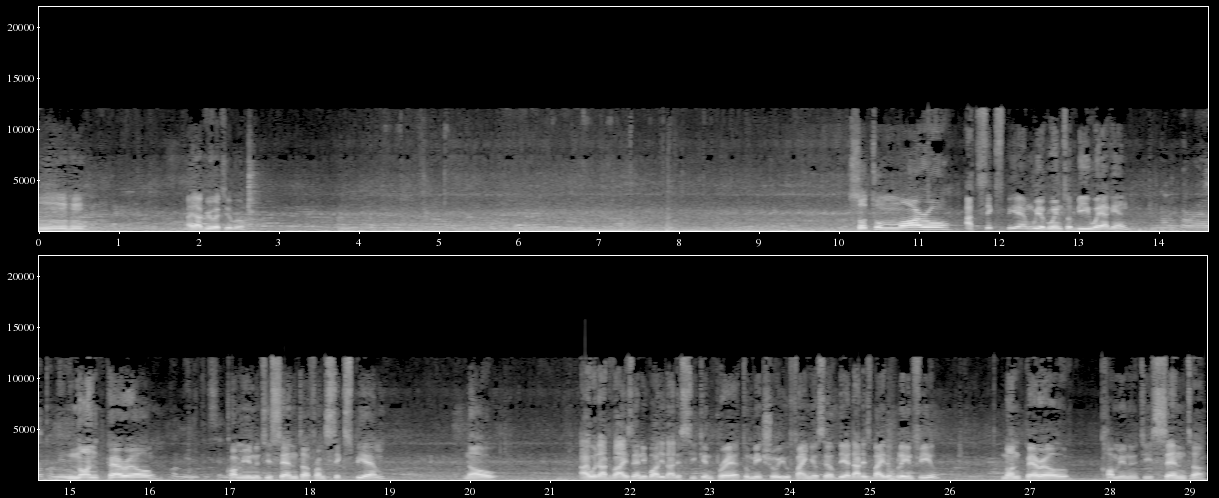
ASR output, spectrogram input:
Mm-hmm. I agree with you, bro. So tomorrow at 6 p.m. we are going to be where again? Non-pareil community, Non-Pareil community center. Community Center from 6 p.m. Now, I would advise anybody that is seeking prayer to make sure you find yourself there. That is by the playing field. Non-Pareil Community Center.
